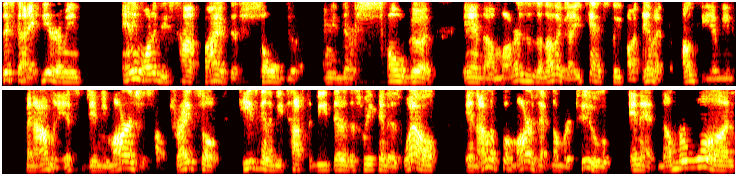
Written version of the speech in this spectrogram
this guy here, I mean, any one of these top five, they're so good. I mean, they're so good. And uh, Mars is another guy. You can't sleep on him at the Punky. I mean, Menomonie, it's Jimmy Mars's house, right? So he's going to be tough to beat there this weekend as well. And I'm going to put Mars at number two and at number one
